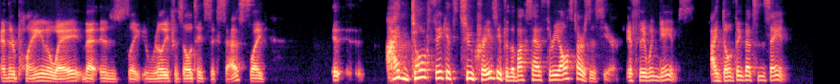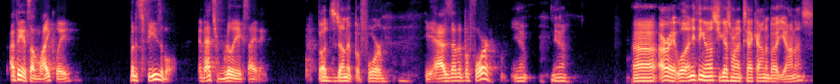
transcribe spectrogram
and they're playing in a way that is like really facilitates success, like it, I don't think it's too crazy for the Bucks to have three All Stars this year if they win games. I don't think that's insane. I think it's unlikely, but it's feasible, and that's really exciting. Bud's done it before. He has done it before. Yep. Yeah. Uh, all right. Well, anything else you guys want to tack on about Giannis?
